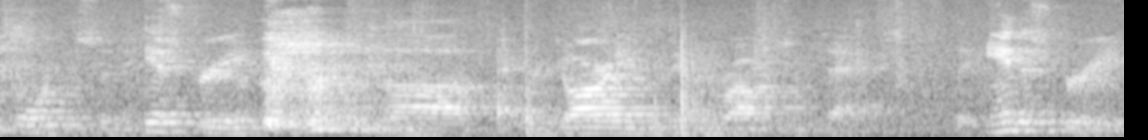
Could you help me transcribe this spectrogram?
importance and history uh, regarding the Robertson tax. The industry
